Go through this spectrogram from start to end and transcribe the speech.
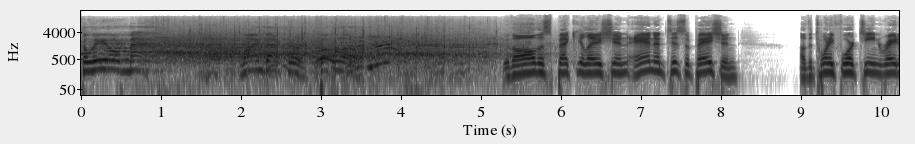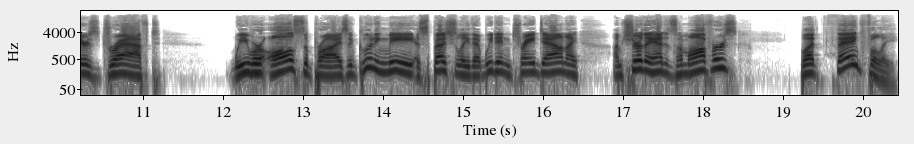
Khalil Mack, linebacker, Buffalo. With all the speculation and anticipation of the 2014 Raiders draft, we were all surprised, including me especially, that we didn't trade down. I, I'm sure they had some offers, but thankfully,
